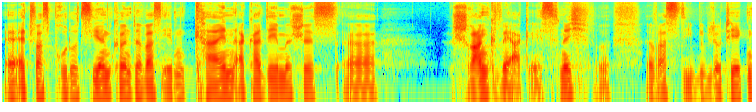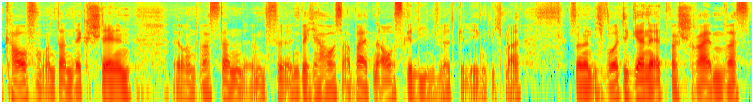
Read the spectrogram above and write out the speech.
äh, etwas produzieren könnte, was eben kein akademisches äh, Schrankwerk ist, nicht? was die Bibliotheken kaufen und dann wegstellen äh, und was dann ähm, für irgendwelche Hausarbeiten ausgeliehen wird, gelegentlich mal, sondern ich wollte gerne etwas schreiben, was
